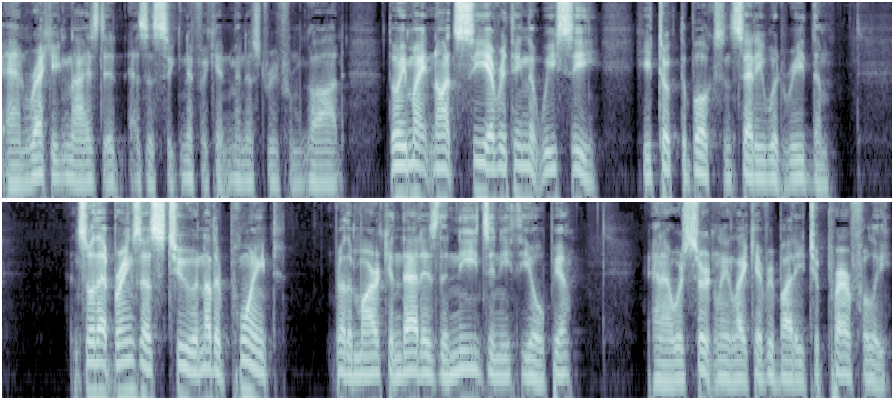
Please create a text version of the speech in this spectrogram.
and recognized it as a significant ministry from God. Though he might not see everything that we see, he took the books and said he would read them. And so that brings us to another point, Brother Mark, and that is the needs in Ethiopia. And I would certainly like everybody to prayerfully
